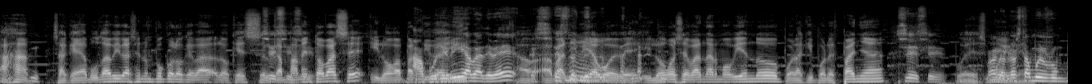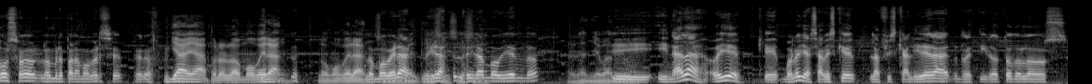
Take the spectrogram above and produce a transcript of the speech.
Ajá. O sea que Abu Dhabi va a ser un poco lo que va, lo que es el Sí, campamento sí. base y luego a partir Abu de Dhabi, ahí. Abu Dhabi. a, a Bueve. Y luego se va a andar moviendo por aquí por España. Sí, sí. Pues bueno, no está muy rumboso el hombre para moverse, pero Ya, ya, pero lo moverán. Lo moverán. lo moverán, lo irán, lo irán moviendo. Llevando. Y, y nada, oye, que bueno, ya sabéis que la fiscalía retiró todos los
